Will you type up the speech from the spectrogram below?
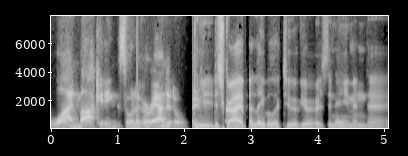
wine marketing sort of around it all can you describe a label or two of yours the name and uh,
